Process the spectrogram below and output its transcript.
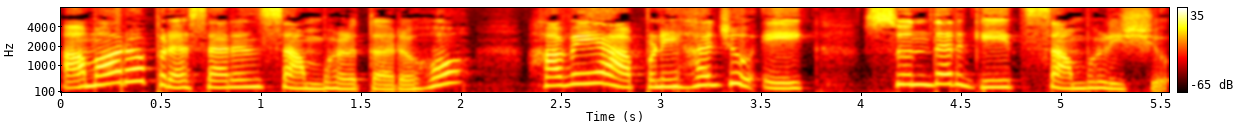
અમારો પ્રસારણ સાંભળતા રહો. હવે આપણે હજુ એક સુંદર ગીત સાંભળીશું.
